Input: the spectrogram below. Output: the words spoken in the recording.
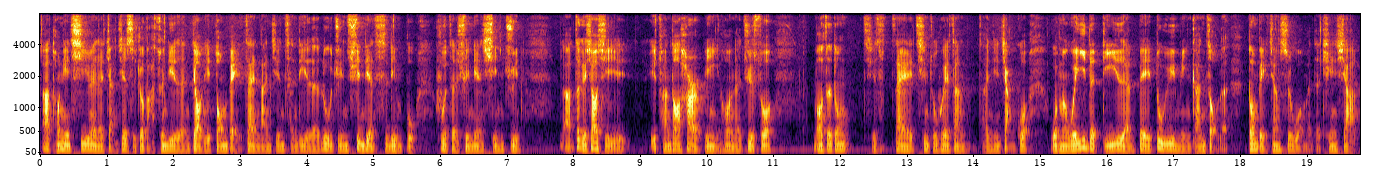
那同年七月呢，蒋介石就把孙立人调离东北，在南京成立了陆军训练司令部，负责训练新军。啊，这个消息。一传到哈尔滨以后呢，据说毛泽东其实在庆祝会上曾经讲过：“我们唯一的敌人被杜聿明赶走了，东北将是我们的天下了。”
